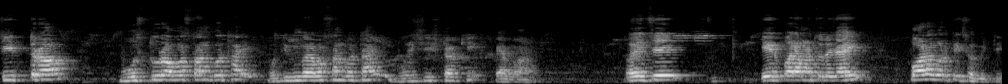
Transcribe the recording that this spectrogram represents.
চিত্র, বস্তুর অবস্থান কোথায়? প্রতিবিম্বের অবস্থান কোথায়? বৈশিষ্ট্য কি? ব্যবহার। হয়েছে, এরপর আমরা চলে যাই পরবর্তী ছবিতে।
